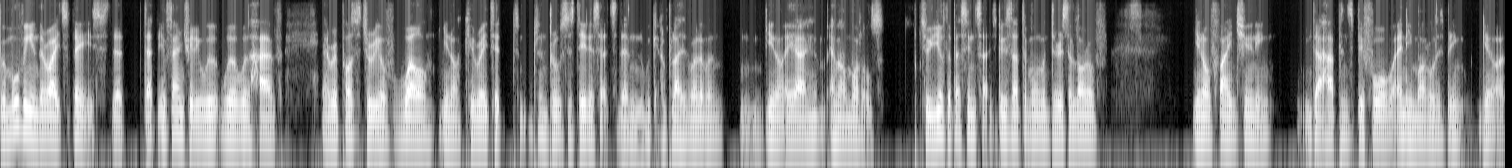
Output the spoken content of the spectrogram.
we're moving in the right space that, that eventually we'll, we'll, we'll have a repository of well, you know, curated and processed data sets, then we can apply relevant, you know, AI and ML models to yield the best insights. Because at the moment there is a lot of, you know, fine tuning that happens before any model is being you know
